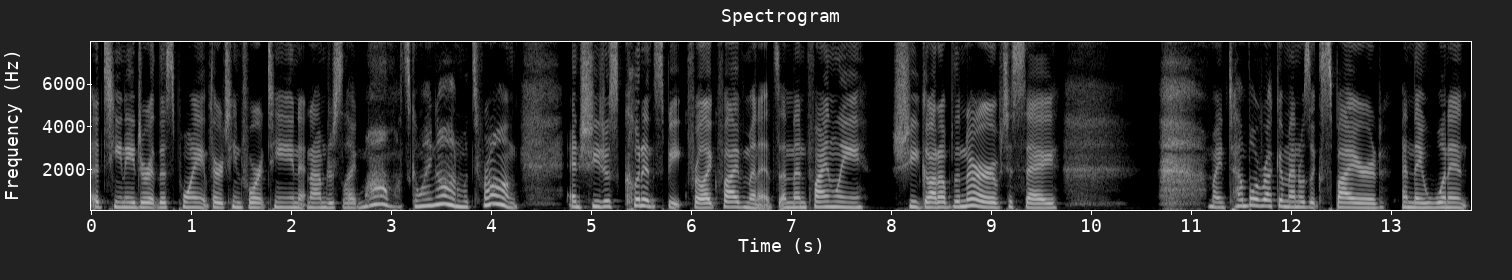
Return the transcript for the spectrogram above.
a teenager at this point, 13, 14, and I'm just like, Mom, what's going on? What's wrong? And she just couldn't speak for like five minutes. And then finally, she got up the nerve to say, My temple recommend was expired and they wouldn't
